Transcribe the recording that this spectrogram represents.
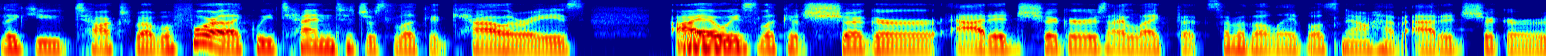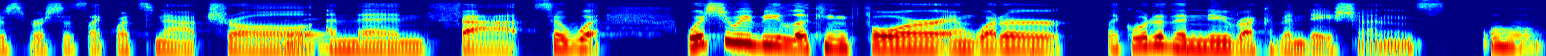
like you talked about before, like we tend to just look at calories. I Mhm. always look at sugar, added sugars. I like that some of the labels now have added sugars versus like what's natural Right. and then fat. So what what should we be looking for and what are like what are the new recommendations? Mhm.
